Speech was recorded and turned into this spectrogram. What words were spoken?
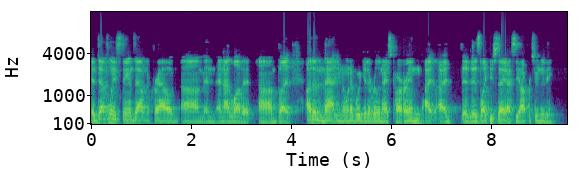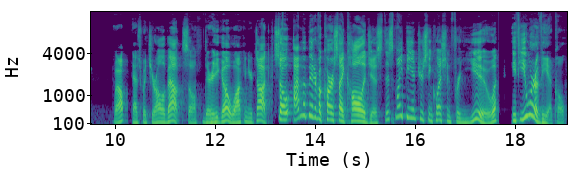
It definitely stands out in the crowd, um, and and I love it. Um, but other than that, you know, whenever we get a really nice car in, I, I it is like you say, I see opportunity. Well, that's what you're all about. So there you go, walking your talk. So I'm a bit of a car psychologist. This might be an interesting question for you. If you were a vehicle,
